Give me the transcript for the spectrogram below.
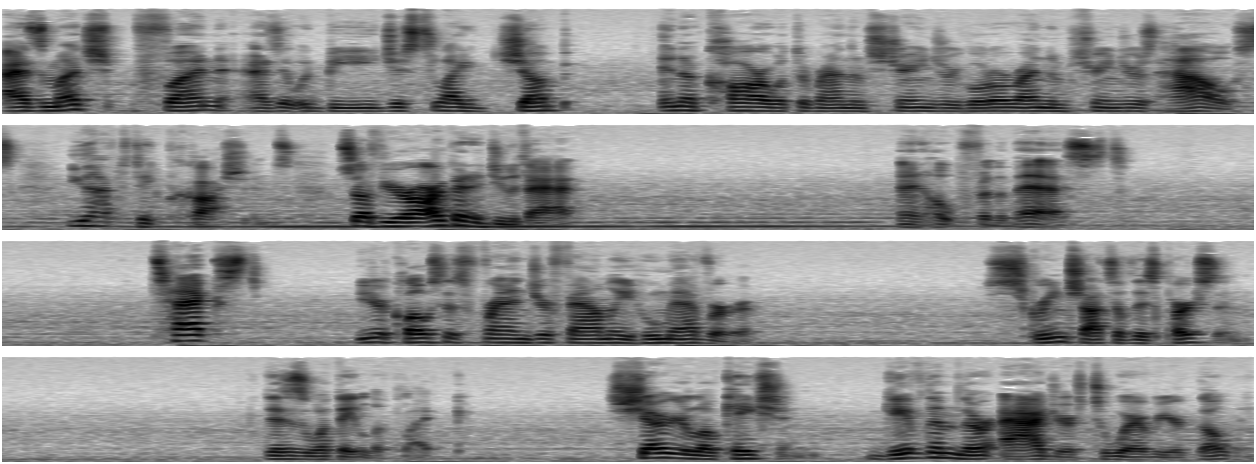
As much fun as it would be just to like jump in a car with a random stranger, go to a random stranger's house, you have to take precautions. So if you are going to do that, and hope for the best. Text your closest friend, your family, whomever, screenshots of this person. This is what they look like. Share your location. Give them their address to wherever you're going.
